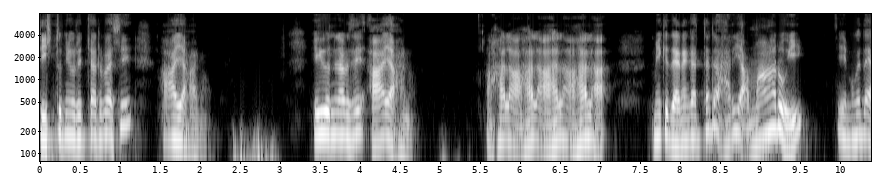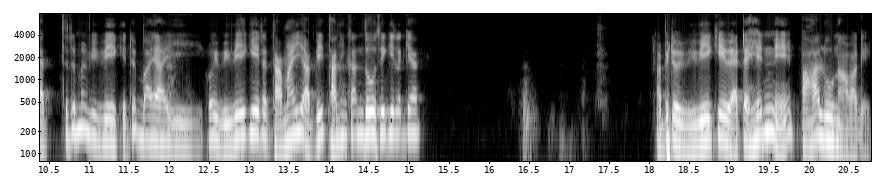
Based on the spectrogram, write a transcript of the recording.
33 ඉවරච්චාට පස්සේ ආය අහනවා. ඒ ඉවරනාට පස්සේ ආය අහනවා. අහලා අහලා අහලා අහලා මේක දැනගත්තට හරි අමාරුයි. ඒ මොකද ඇත්තටම විවේකයට බයයි. ওই විවේකයට තමයි අපි තනිකන් දෝෂේ කියලා කියන්නේ. අපිට විවේකයේ වැටෙන්නේ පහළ වුණා වගේ.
